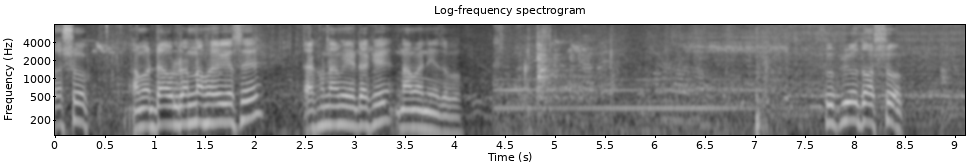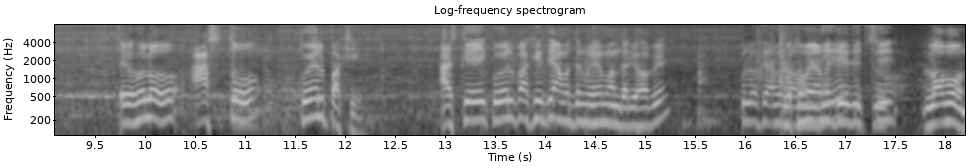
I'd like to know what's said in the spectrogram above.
দর্শক আমার ডাউল রান্না হয়ে গেছে। এখন আমি এটাকে নামায় নিয়ে যাব। সুপ্রিয় দর্শক এ হলো আস্ত কোয়েল পাখি। আজকে এই কোয়েল পাখি দিয়ে আমাদের মেহমানদারি হবে। এগুলোকে আমি প্রথমে আমি দিয়ে দিচ্ছি লবণ।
